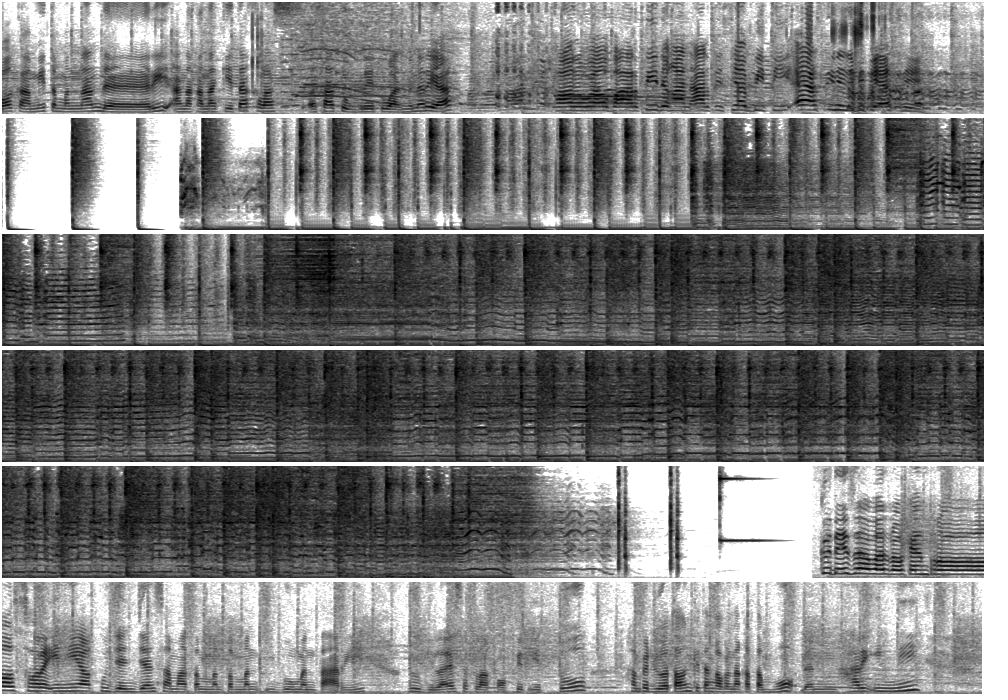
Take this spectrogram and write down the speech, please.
bahwa kami temenan dari anak-anak kita kelas eh, 1 grade 1. Bener ya? Farewell party dengan artisnya BTS. Ini nih BTS nih. Good day sahabat rock and roll. Sore ini aku janjian sama teman-teman Ibu Mentari. Duh gila ya setelah Covid itu hampir 2 tahun kita nggak pernah ketemu dan hari ini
